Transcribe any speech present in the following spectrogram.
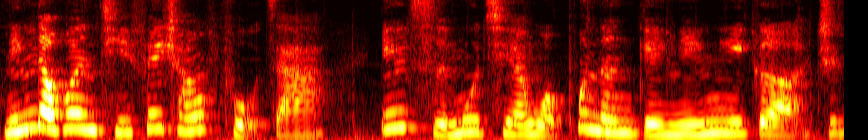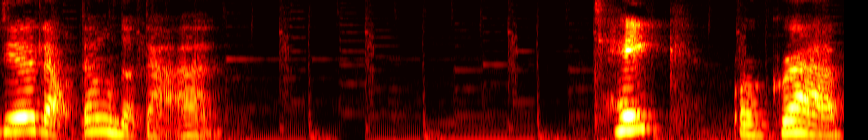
您的问题非常复杂，因此目前我不能给您一个直截了当的答案。Take or grab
